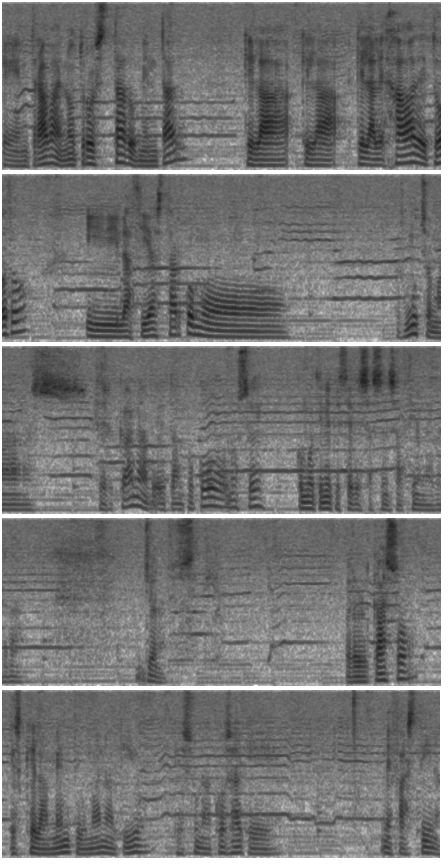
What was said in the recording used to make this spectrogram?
entraba en otro estado mental que la, que la, que la alejaba de todo y la hacía estar como pues mucho más cercana, pero tampoco, no sé cómo tiene que ser esa sensación, la verdad. Yo no sé, tío. Pero el caso es que la mente humana, tío, es una cosa que me fascina.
